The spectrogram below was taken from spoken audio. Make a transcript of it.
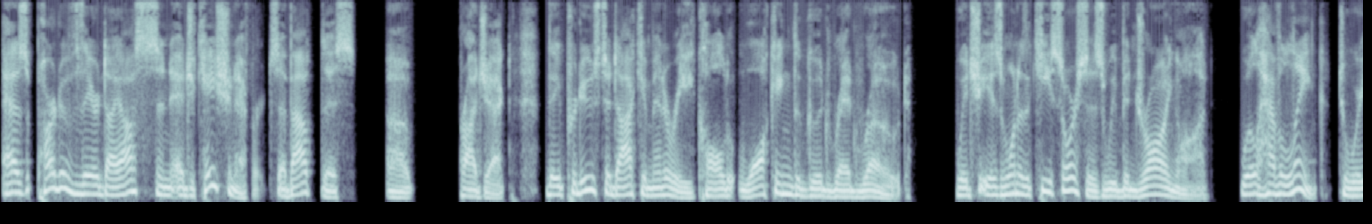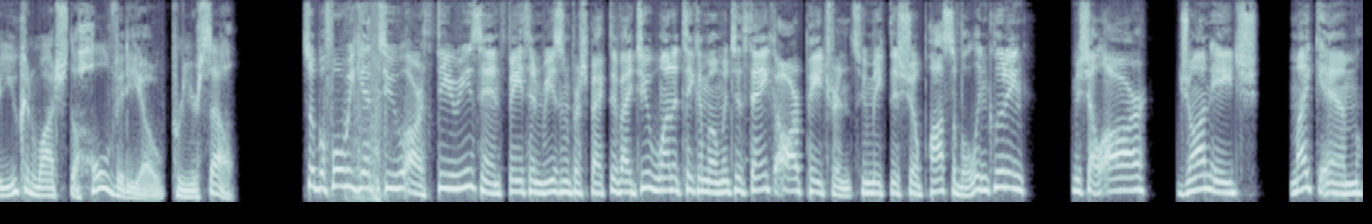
As part of their diocesan education efforts about this uh, project, they produced a documentary called Walking the Good Red Road, which is one of the key sources we've been drawing on. We'll have a link to where you can watch the whole video for yourself. So before we get to our theories and faith and reason perspective, I do want to take a moment to thank our patrons who make this show possible, including Michelle R., John H., Mike M.,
